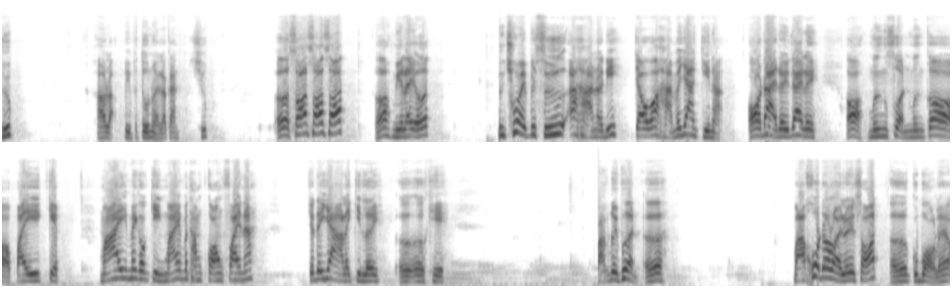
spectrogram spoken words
ฮึบเอาละปิดประตูหน่อยแล้วกันชึบเออซอสซอสซอสเออมีอะไรเอิร์ธ มึงช่วยไปซื้ออาหารหน่อยดิจะเอาอาหารมาย่างกินอะอ๋อได้เลยได้เลยอ๋อมึงส่วนมึงก็ไปเก็บไม้ไม่ก็กิ่งไม้มาทำกองไฟนะ จะได้ย่างอะไรกินเลย เออโอเคปากด้วยเพื่อน เออปากโคตรอร่อยเลยซอส เออ กูบอกแล้ว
